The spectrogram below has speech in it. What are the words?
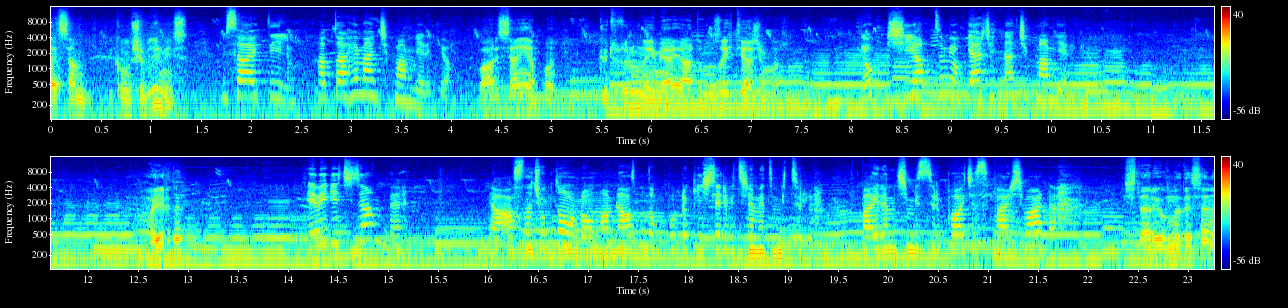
Müsaitsem bir konuşabilir miyiz? Müsait değilim. Hatta hemen çıkmam gerekiyor. Bari sen yapma. Kötü durumdayım ya. Yardımınıza ihtiyacım var. Yok bir şey yaptım yok. Gerçekten çıkmam gerekiyor. Hayırdır? Eve geçeceğim de. Ya aslında çoktan orada olmam lazım da buradaki işleri bitiremedim bir türlü. Bayram için bir sürü poğaça siparişi var da. İşler yolunda desene.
